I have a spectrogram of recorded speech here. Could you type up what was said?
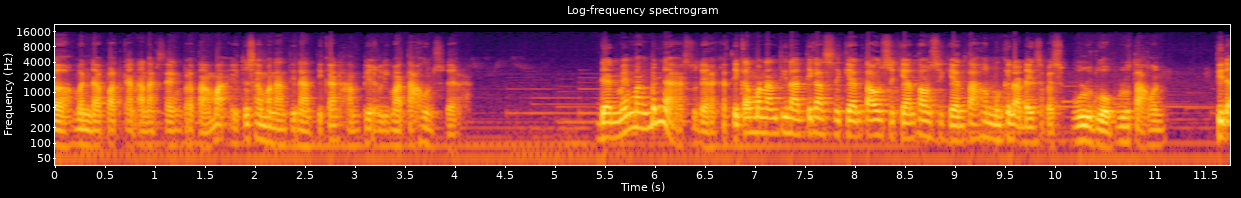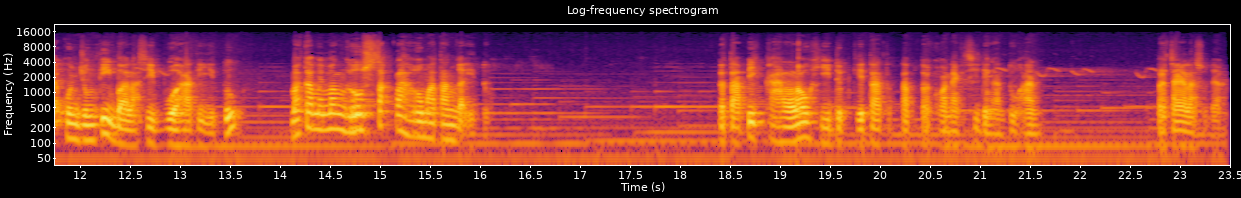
uh, mendapatkan anak saya yang pertama, itu saya menanti-nantikan hampir lima tahun, saudara. Dan memang benar, saudara, ketika menanti-nantikan sekian tahun, sekian tahun, sekian tahun, mungkin ada yang sampai 10-20 tahun, tidak kunjung tibalah si buah hati itu, maka memang rusaklah rumah tangga itu. Tetapi kalau hidup kita tetap terkoneksi dengan Tuhan, percayalah saudara,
